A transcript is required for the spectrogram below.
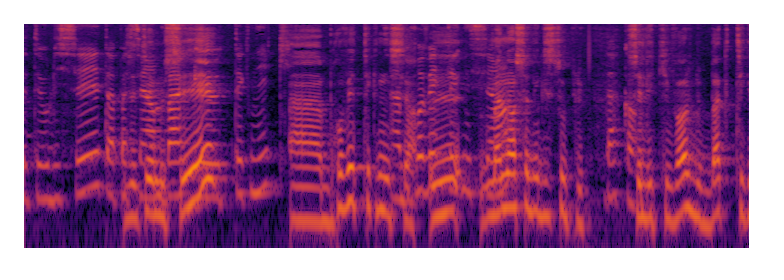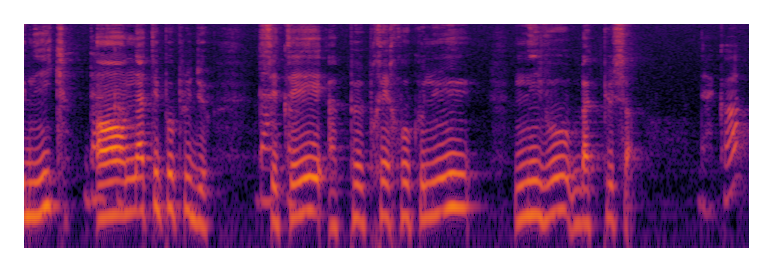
étais au lycée, tu as passé un bac lycée. euh, technique Un brevet de technicien. Un brevet de Le- technicien. Maintenant, ça n'existe plus. C'est l'équivalent du bac technique en ATPO plus dur. C'était à peu près reconnu niveau bac plus 1. D'accord.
